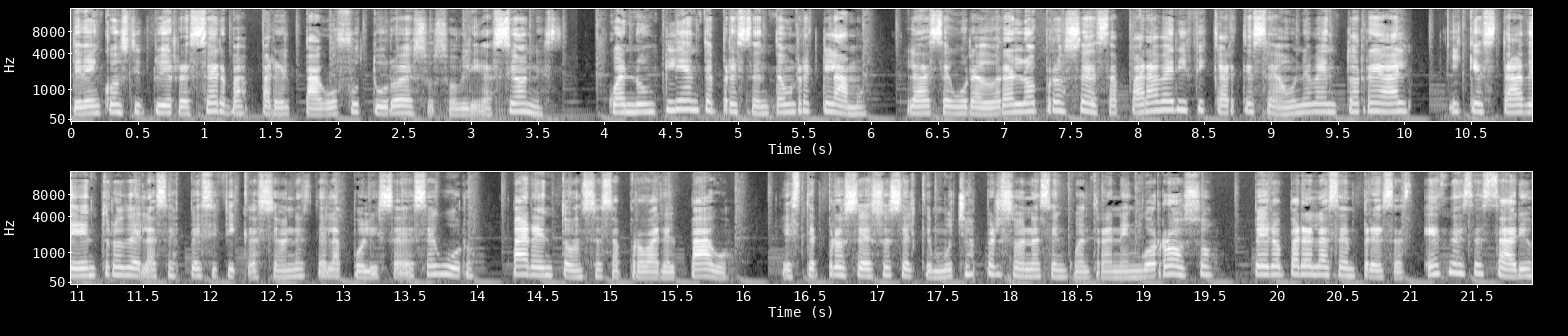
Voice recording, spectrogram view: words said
Deben constituir reservas para el pago futuro de sus obligaciones. Cuando un cliente presenta un reclamo, la aseguradora lo procesa para verificar que sea un evento real y que está dentro de las especificaciones de la póliza de seguro, para entonces aprobar el pago. Este proceso es el que muchas personas encuentran engorroso, pero para las empresas es necesario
